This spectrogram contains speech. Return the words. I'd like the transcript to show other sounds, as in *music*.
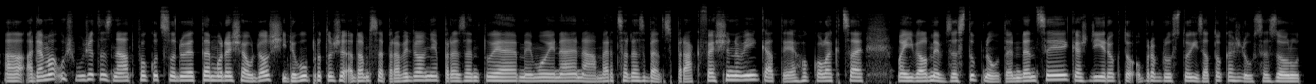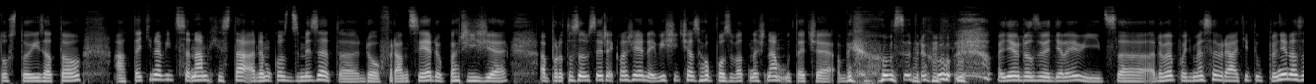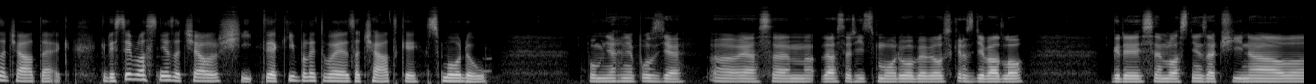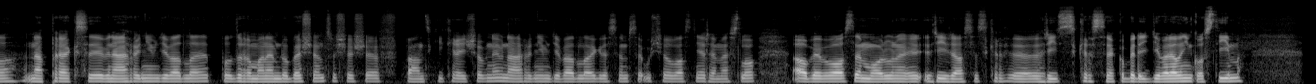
Adama už můžete znát, pokud sledujete Modešau další dobu, protože Adam se pravidelně prezentuje mimo jiné na Mercedes-Benz Prague Fashion Week a ty jeho kolekce mají velmi vzestupnou tendenci. Každý rok to opravdu stojí za to, každou sezónu to stojí za to. A teď navíc se nám chystá Adam Kost zmizet eh, do Francie, do Paříže a proto jsem si řekla, že je nejvyšší čas ho pozvat, než nám uteče, *laughs* abychom se trochu *laughs* o něm dozvěděli víc. Adame, pojďme se vrátit úplně na začátek. Kdy jsi vlastně začal šít? Jaký byly tvoje začátky s módou? Poměrně pozdě. Eh, já jsem, dá se říct, módu objevil skrz divadlo, kdy jsem vlastně začínal na praxi v Národním divadle pod Romanem Dobešem, což je šéf pánský krejčovny v Národním divadle, kde jsem se učil vlastně řemeslo a objevoval jsem módu, nejdřív dá se skrz, eh, říct skrz jakoby divadelní kostým.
